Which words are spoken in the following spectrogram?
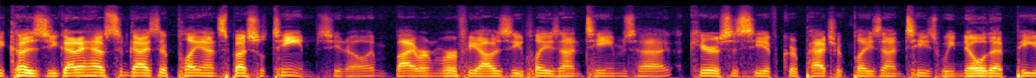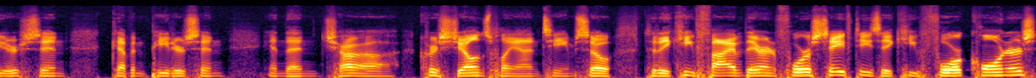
Because you got to have some guys that play on special teams. You know, and Byron Murphy obviously plays on teams. Uh, curious to see if Kirkpatrick plays on teams. We know that Peterson, Kevin Peterson, and then uh, Chris Jones play on teams. So do they keep five there and four safeties? They keep four corners.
